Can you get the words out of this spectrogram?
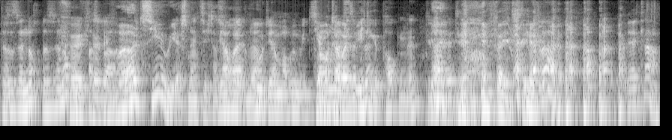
Das ist ja noch, das ist ja noch unfassbar. World Series nennt sich das Ja, auch, ne? gut, die haben auch irgendwie Die haben auch 200 teilweise Spiele. richtige Pauken, ne? Die, die auf dem Feld stehen. Klar. Ja, klar.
